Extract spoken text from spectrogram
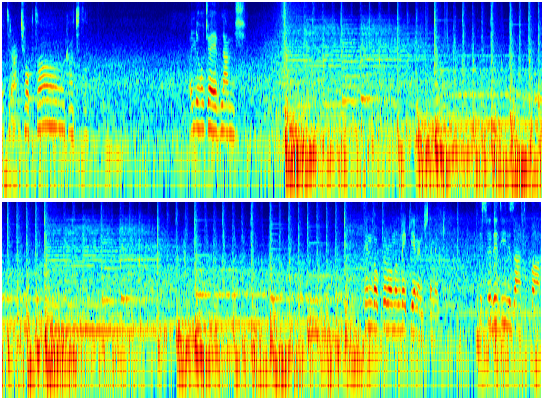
O tren çoktan kaçtı. Ali Hoca evlenmiş. Senin doktor olmanı bekleyememiş demek ki. Lisede değiliz artık Bahar.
